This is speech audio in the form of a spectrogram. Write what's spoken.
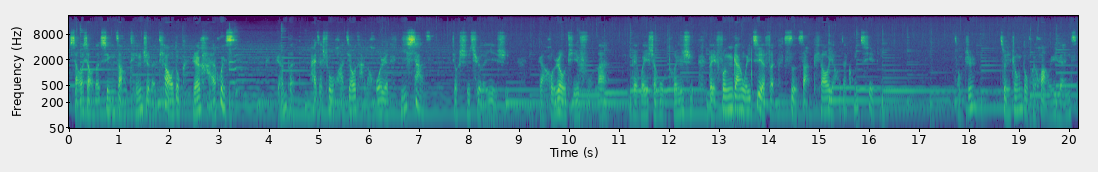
小小的心脏停止了跳动，人还会死。原本还在说话交谈的活人，一下子就失去了意识，然后肉体腐烂，被微生物吞噬，被风干为芥粉，四散飘摇在空气里。总之，最终都会化为原子，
